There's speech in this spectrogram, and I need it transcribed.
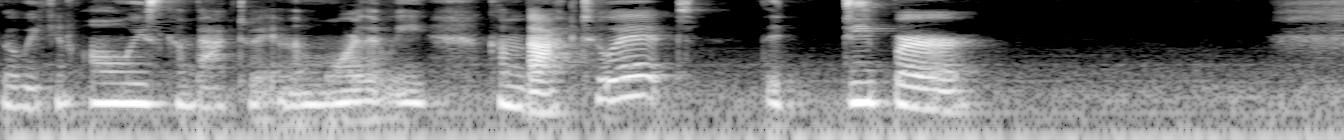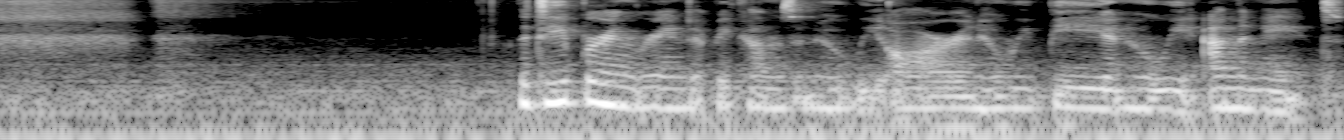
but we can always come back to it. And the more that we come back to it, the deeper the deeper ingrained it becomes in who we are and who we be and who we emanate.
